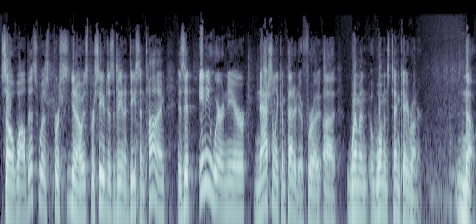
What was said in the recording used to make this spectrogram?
So while this was, you know, is perceived as being a decent time, is it anywhere near nationally competitive for a, a women, a woman's 10K runner? No.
